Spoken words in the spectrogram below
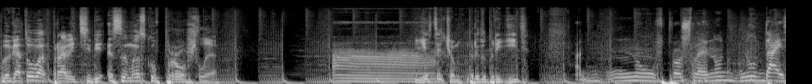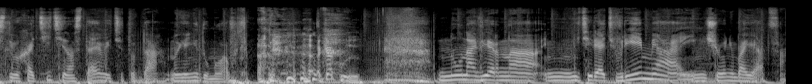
Вы готовы отправить себе смс-ку в прошлое? А, Есть о чем предупредить? Ну, в прошлое, ну, ну да, если вы хотите, настаивайте, то да. Но я не думала об этом. А какую? Ну, наверное, не терять время и ничего не бояться.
